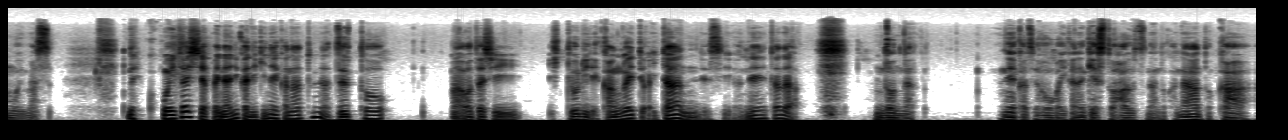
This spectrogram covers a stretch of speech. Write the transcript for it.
思います。でここに対してやっぱり何かできないかなというのはずっと、まあ、私一人で考えてはいたんですよね。ただどんな、ね、活用法がいいかなゲストハウスなのかなとか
